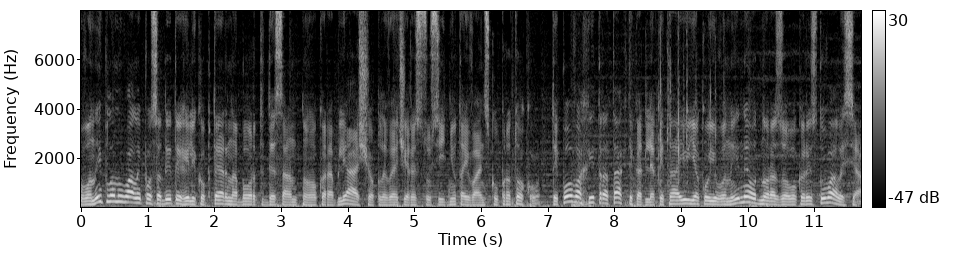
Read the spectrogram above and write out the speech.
Вони планували посадити гелікоптер на борт десантного корабля, що пливе через сусідню тайванську протоку. Типова хитра тактика для Китаю, якою вони неодноразово користувалися:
